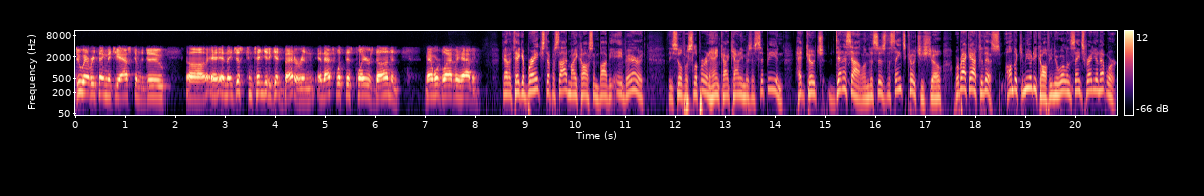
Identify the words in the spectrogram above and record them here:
do everything that you ask them to do, uh, and, and they just continue to get better. And, and that's what this player's done. And man, we're glad we have him. Got to take a break. Step aside. Mike Hoss Bobby Hebert at the Silver Slipper in Hancock County, Mississippi, and head coach Dennis Allen. This is the Saints Coaches Show. We're back after this on the Community Coffee New Orleans Saints Radio Network.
